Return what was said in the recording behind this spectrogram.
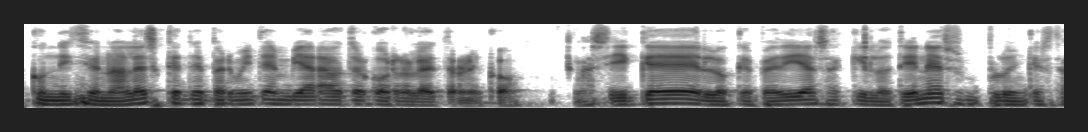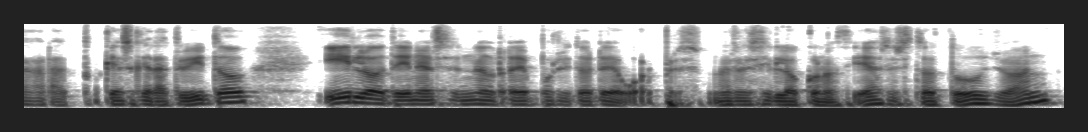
condicionales que te permite enviar a otro correo electrónico. Así que lo que pedías aquí lo tienes, un plugin que, está que es gratuito y lo tienes en el repositorio de WordPress. No sé si lo conocías esto tú, Joan.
